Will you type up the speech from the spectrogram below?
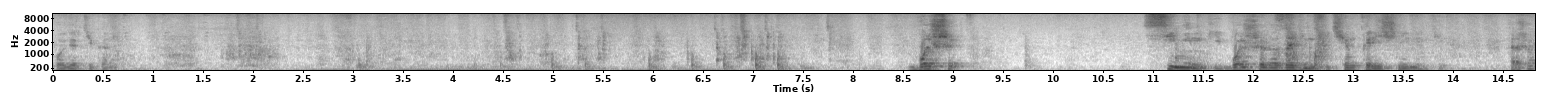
по вертикали. Больше сининки, больше розовинки, чем коричневинки. Хорошо?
